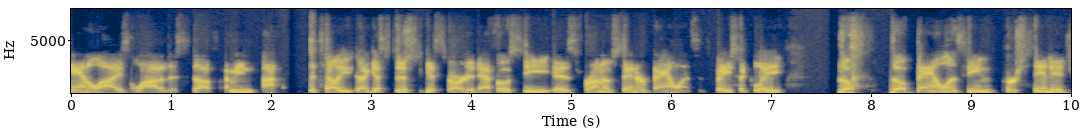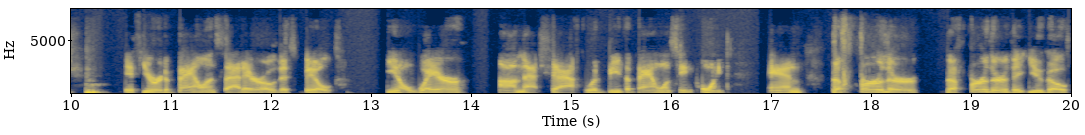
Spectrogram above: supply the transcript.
analyze a lot of this stuff. I mean, I, to tell you, I guess just to get started, FOC is front of center balance. It's basically the the balancing percentage. If you were to balance that arrow that's built, you know, where on that shaft would be the balancing point. And the further the further that you go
